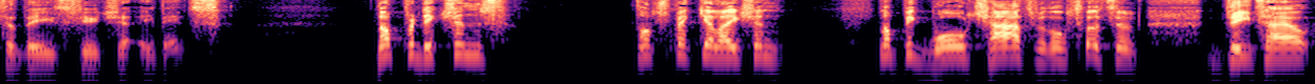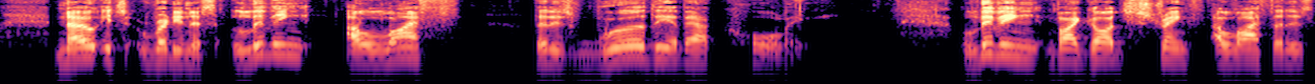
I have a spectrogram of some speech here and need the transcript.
to these future events. Not predictions, not speculation, not big wall charts with all sorts of detail. No, it's readiness. Living a life that is worthy of our calling. Living by God's strength a life that is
